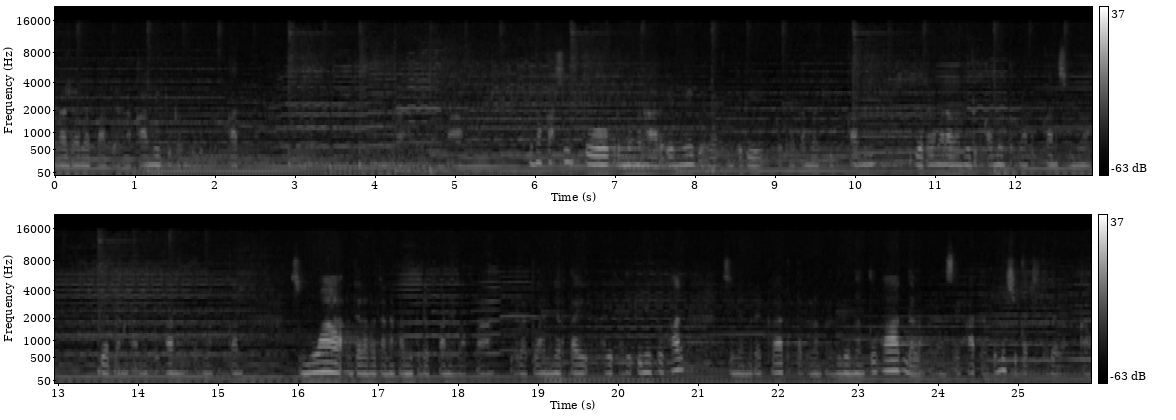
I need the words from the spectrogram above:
berada Bapak. Biarlah kami juga menjadi berkat. Terima kasih untuk renungan hari ini biarlah menjadi kekuatan bagi hidup kami direma dalam hidup kami untuk melakukan semua kegiatan kami Tuhan untuk melakukan semua rencana-rencana kami ke depan ya Bapak. Biarlah Tuhan menyertai adik-adik ini Tuhan sehingga mereka tetap dalam perlindungan Tuhan dalam keadaan sehat dan penuh sukacita dalam Engkau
